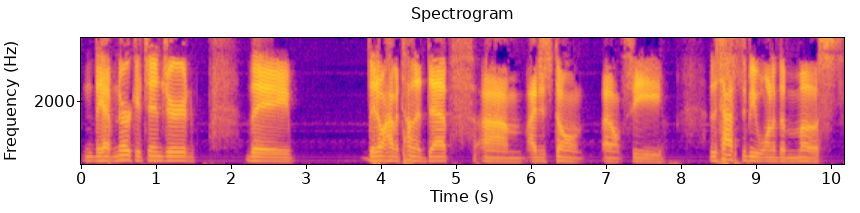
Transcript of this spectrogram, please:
they have Nurkic injured. They they don't have a ton of depth. Um, I just don't I don't see this has to be one of the most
